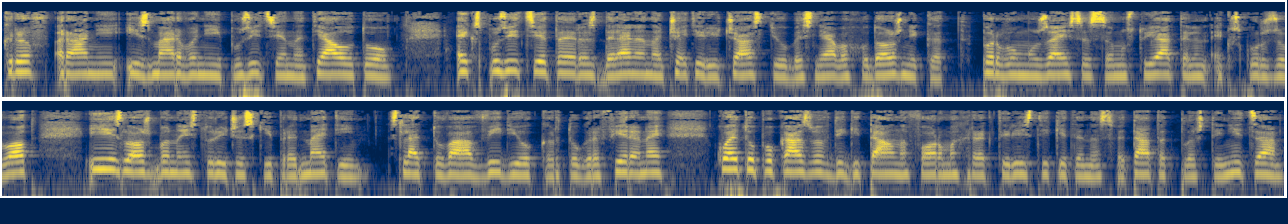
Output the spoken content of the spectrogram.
кръв, рани, измерване и позиция на тялото. Експозицията е разделена на четири части, обяснява художникът. Първо музей с самостоятелен екскурзовод и изложба на исторически предмети. След това видеокартографиране, което показва в дигитална форма характеристиките на светата плащеница.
